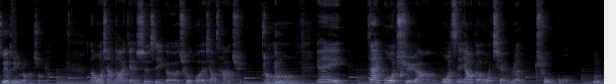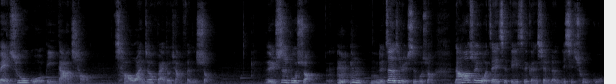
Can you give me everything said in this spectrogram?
这件事情就很重要。让我想到一件事，是一个出国的小插曲哦，因为。在过去啊，我只要跟我前任出国，嗯，每出国必大吵，吵完之后回来都想分手，屡试不爽，对，真的是屡试不爽。然后，所以我这一次第一次跟现任一起出国，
